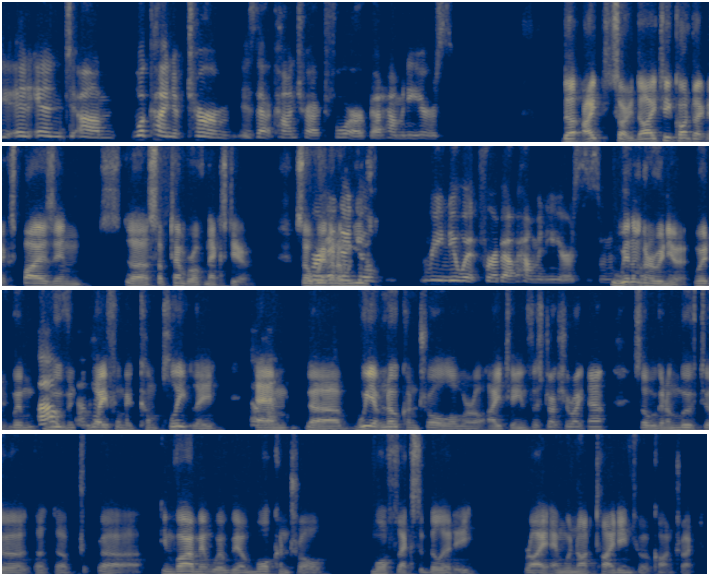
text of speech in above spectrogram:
and and um, what kind of term is that contract for? About how many years? The I sorry, the IT contract expires in uh, September of next year. So for, we're going to move. Renew it for about how many years? We're not going to renew it. We're, we're oh, moving okay. away from it completely. Okay. And uh, we have no control over our IT infrastructure right now. So we're going to move to a, a, a uh, environment where we have more control, more flexibility, right? And we're not tied into a contract.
